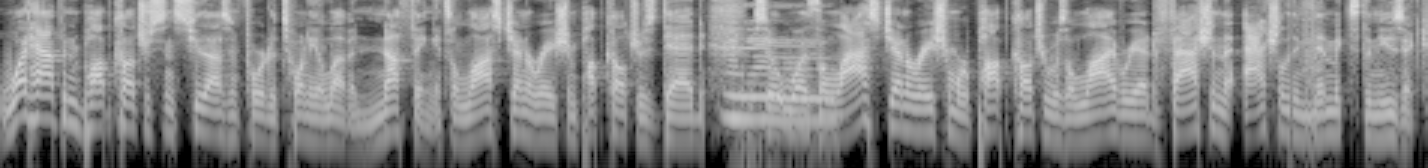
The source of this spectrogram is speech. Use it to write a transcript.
What happened in pop culture since 2004 to 2011? Nothing. It's a lost generation. Pop culture's dead. So it was the last generation where pop culture was alive, where you had fashion that actually mimicked the music.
